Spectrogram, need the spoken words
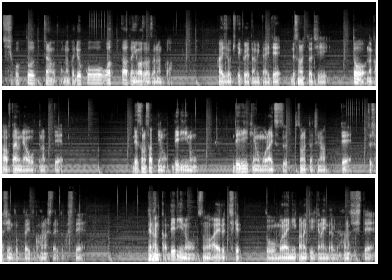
仕事じゃなかったかな。んか旅行終わった後にわざわざなんか会場来てくれたみたいで、で、その人たちとなんかハーフタイムに会おうってなって、で、そのさっきのデリーの、デリー券をもらいつつ、その人たちに会って、ちょっと写真撮ったりとか話したりとかして、で、なんかデリーのその会えるチケットをもらいに行かなきゃいけないんだみたいな話して、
